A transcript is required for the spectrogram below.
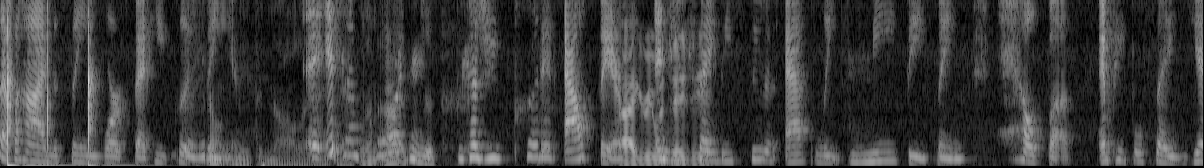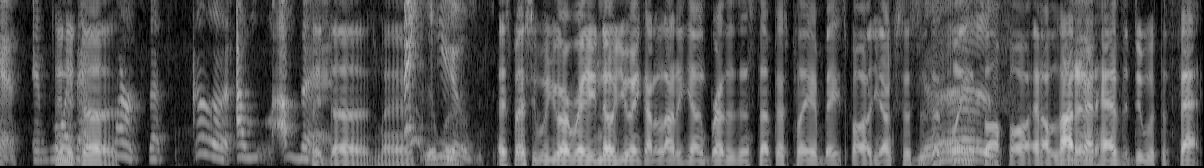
that behind the scene work that he puts They don't in. need to know all that, It's Jacqueline. Important just- because you put it out there. I agree with and you say these student athletes need these things. Help us. And people say yes. And And boy, it that does. works. That's good. I love that. It does, man. Thank It you. was- Especially when you already know you ain't got a lot of young brothers and stuff that's playing baseball, young sisters that's playing softball, and a lot of that has to do with the fact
